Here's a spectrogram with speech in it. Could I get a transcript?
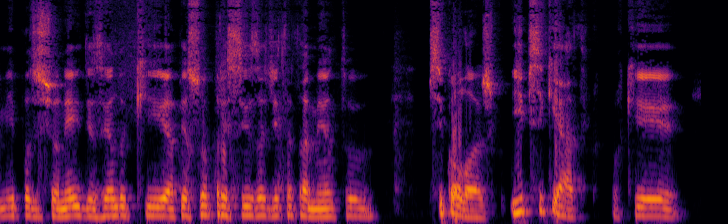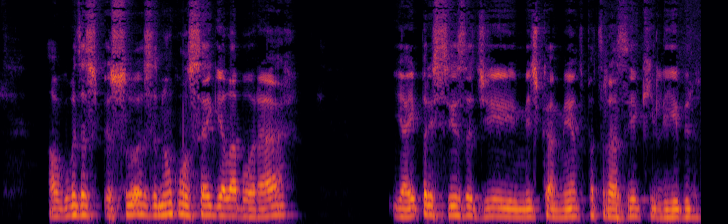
me posicionei dizendo que a pessoa precisa de tratamento psicológico e psiquiátrico, porque algumas das pessoas não conseguem elaborar e aí precisa de medicamento para trazer equilíbrio,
